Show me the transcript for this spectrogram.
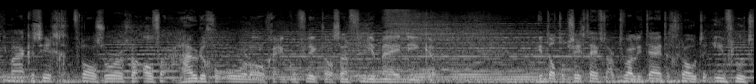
die maken zich vooral zorgen over huidige oorlogen en conflicten als aan 4 mei denken. In dat opzicht heeft actualiteit een grote invloed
